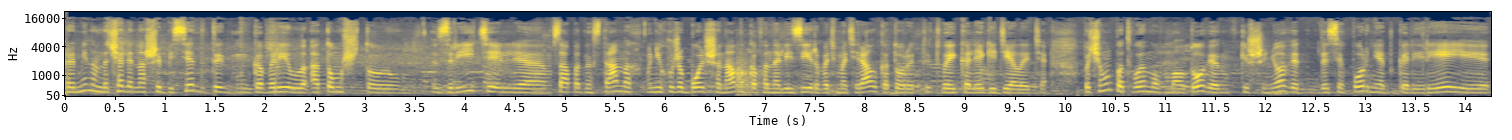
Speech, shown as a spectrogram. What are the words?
Рамина, в начале нашей беседы ты говорил о том, что зритель в западных странах, у них уже больше навыков анализировать материал, который ты, твои коллеги делаете. Почему, по-твоему, в Молдове, в Кишиневе до сих пор нет галереи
